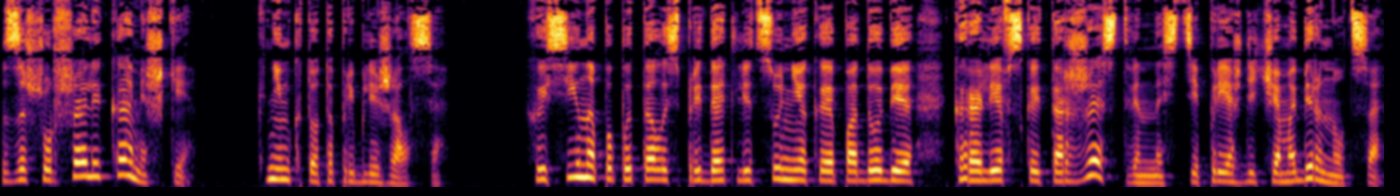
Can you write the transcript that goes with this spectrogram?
зашуршали камешки. К ним кто-то приближался. Хысина попыталась придать лицу некое подобие королевской торжественности, прежде чем обернуться.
